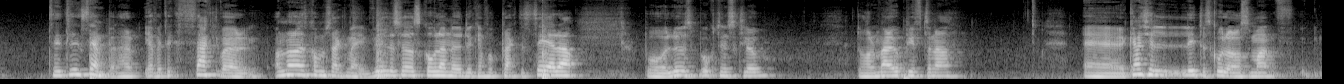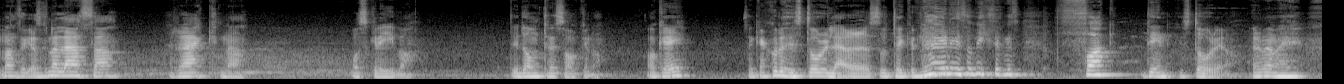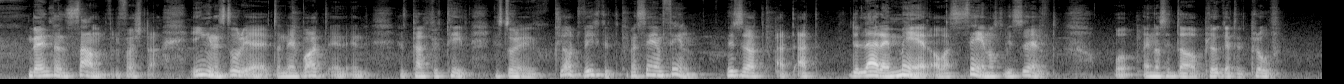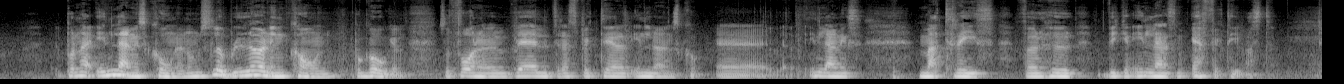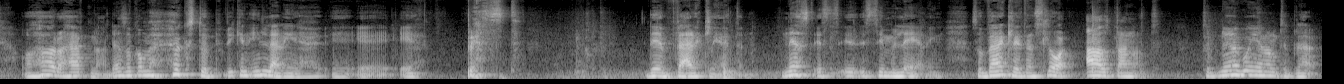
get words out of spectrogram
till, exempel, jag vet exakt vad jag... Om någon kommer sagt till mig, vill du sluta skolan nu, du kan få praktisera på Lunds boxningsklubb. Du har de här uppgifterna. Eh, kanske lite skola som man, man ska kunna läsa, räkna och skriva. Det är de tre sakerna. Okej? Okay? Sen kanske du är historielärare så tänker nej det är så viktigt. Men fuck din historia. Är du med mig? Det är inte ens sant för det första. Ingen historia är utan det är bara ett, ett, ett perspektiv. Historia är klart viktigt, men se en film. Visst att, att, att du lär dig mer av att se något visuellt och, än att sitta och plugga till ett prov. På den här inlärningskonen, om du slår upp learning cone på Google så får du en väldigt respekterad eh, inlärnings, eh, matris för hur, vilken inlärning som är effektivast. Och hör och häpna, den som kommer högst upp, vilken inlärning är, är, är, är bäst? Det är verkligheten. Näst är, är, simulering. Så verkligheten slår allt annat. Typ när jag går igenom typ det här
